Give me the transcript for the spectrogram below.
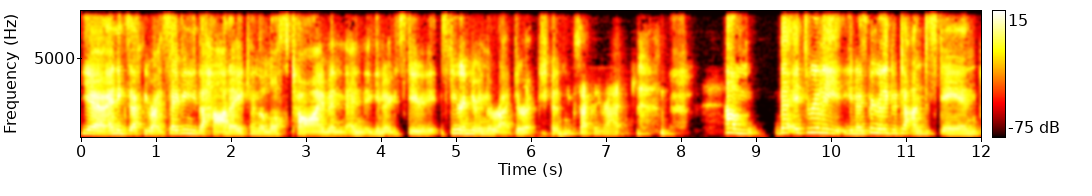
Yeah, and exactly right. Saving you the heartache and the lost time and and you know, steering steering you in the right direction. Exactly right. um that it's really, you know, it's been really good to understand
